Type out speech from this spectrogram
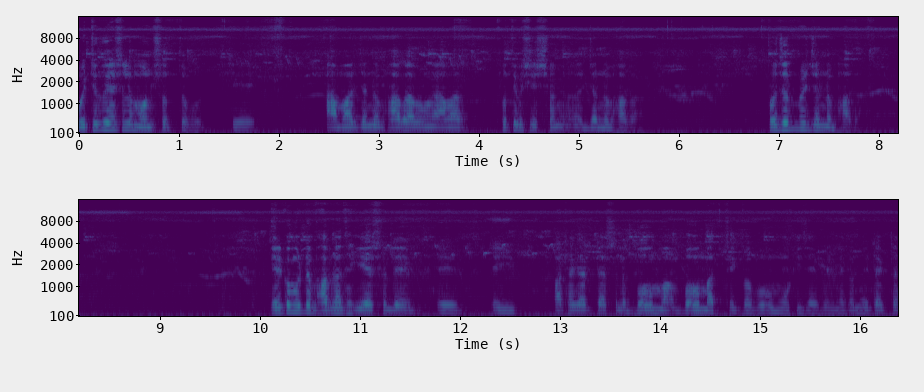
ওইটুকুই আসলে মন সত্যবোধ যে আমার জন্য ভাবা এবং আমার প্রতিবেশীর জন্য ভাবা প্রজন্মের জন্য ভাবা। এরকম একটা ভাবনা থেকে আসলে এই পাঠাগারটা আসলে বহুমা বহুমাত্রিক বা বহুমুখী জায়গা না কারণ এটা একটা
